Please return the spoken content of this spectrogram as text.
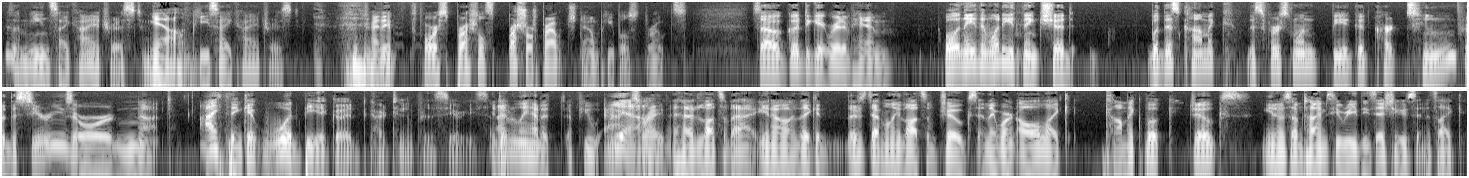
he was a mean psychiatrist. Yeah. a pea psychiatrist trying to force Brussels Brussels sprouts down people's throats. So good to get rid of him. Well, Nathan, what do you think? Should would this comic, this first one, be a good cartoon for the series or not? I think it would be a good cartoon for the series. It I- definitely had a, a few acts, yeah, right? It had lots of act. You know, they could. There's definitely lots of jokes, and they weren't all like comic book jokes. You know, sometimes you read these issues, and it's like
